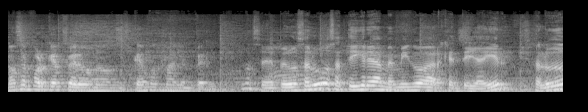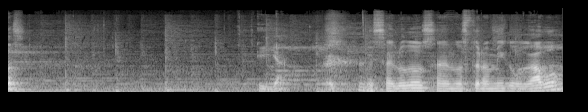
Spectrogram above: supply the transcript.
No sé por qué en Perú no nos quedamos mal en Perú. No sé, pero saludos a Tigre, a mi amigo Argentillair. Saludos. Y ya. Y Saludos a nuestro amigo Gabo.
